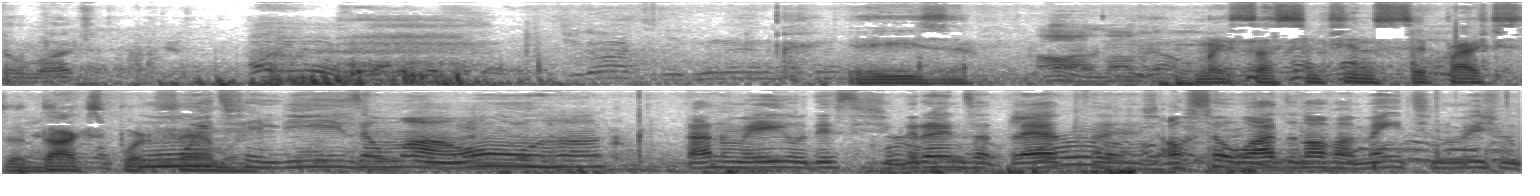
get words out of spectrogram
so much. E aí, Isa? Como é que você está se sentindo ser parte da Dark Sport Muito Family? feliz, é uma honra estar no meio desses grandes atletas, ao seu lado novamente, no mesmo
